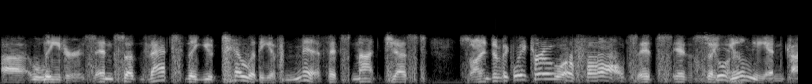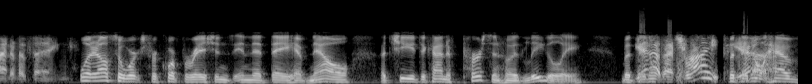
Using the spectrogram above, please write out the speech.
uh, leaders, and so that's the utility of myth. It's not just scientifically true or false. It's it's a Sure. Jungian kind of a thing. Well, it also works for corporations in that they have now achieved a kind of personhood legally, but they Yeah, that's right. But they don't have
